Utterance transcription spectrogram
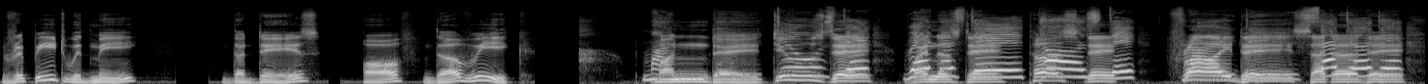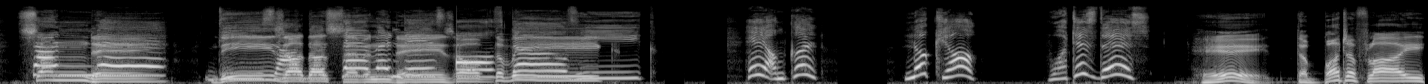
repeat with me the days of the week. Monday, Tuesday, Wednesday, Thursday, Friday, Saturday, Sunday. These are the seven days of the week. Hey, Uncle, look here. What is this? Hey, the butterfly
